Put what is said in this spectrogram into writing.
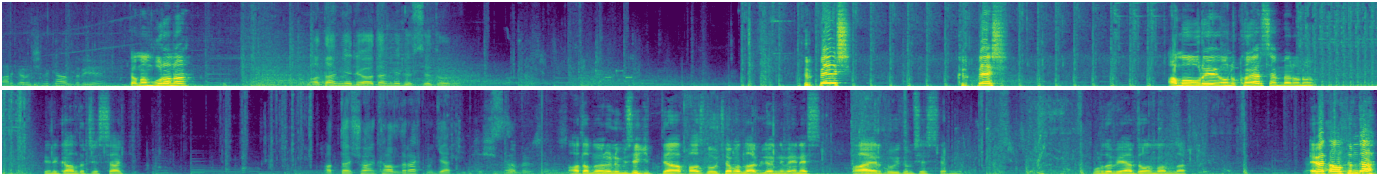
Arkadaşını kaldırıyor. Tamam vur onu. Adam geliyor adam geliyor size doğru. 45. 45. Ama oraya onu koyarsan ben onu beni kaldıracağız sakin. Hatta şu an kaldırak mı? Gel. Bir kişi Hızlı. kaldırırsanız. Adamlar önümüze gitti ha. Fazla uçamadılar biliyorsun değil mi Enes? Hayır duydum seslerini. Burada bir yerde olmalılar. Evet altımda.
